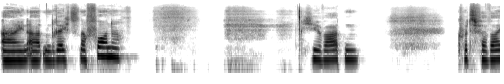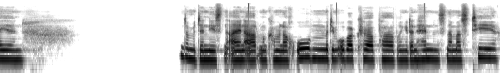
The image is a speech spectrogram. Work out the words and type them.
Einatmen, rechts nach vorne. Hier warten. Kurz verweilen. Und dann mit der nächsten Einatmung komme nach oben mit dem Oberkörper, bringe deine Hände ins Namaste.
